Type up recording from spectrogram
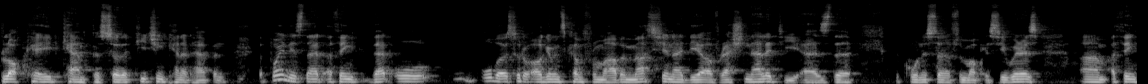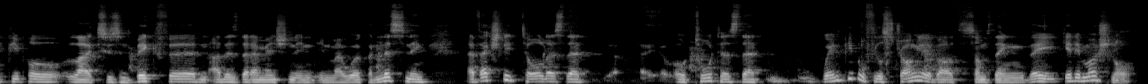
blockade campus so that teaching cannot happen. The point is that I think that all all those sort of arguments come from a Habermasian idea of rationality as the, the cornerstone of democracy, whereas um, I think people like Susan Bickford and others that I mentioned in, in my work on listening have actually told us that or taught us that when people feel strongly about something, they get emotional.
